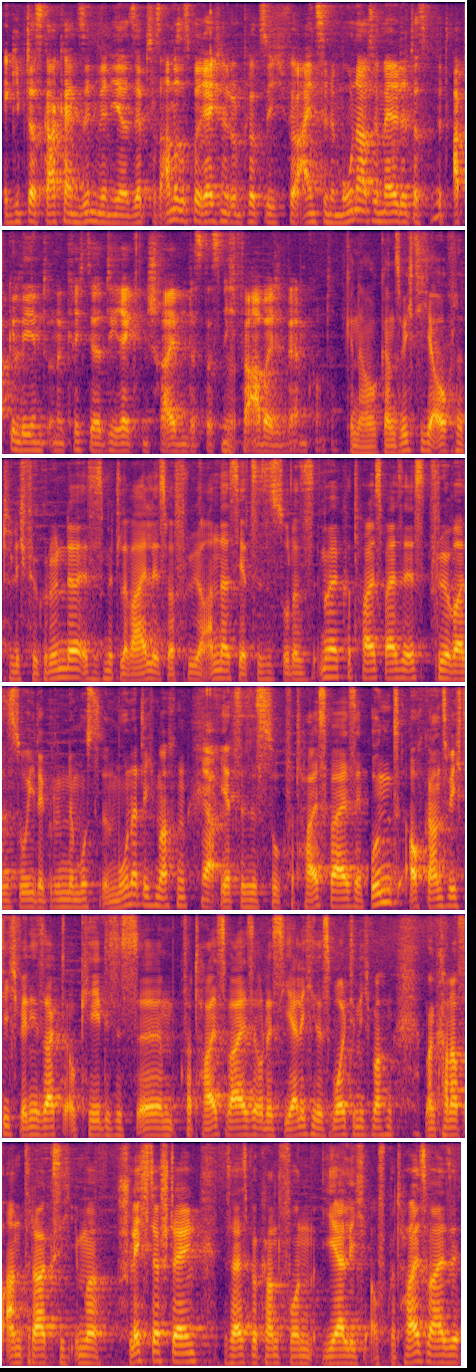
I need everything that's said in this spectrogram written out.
ergibt das gar keinen Sinn, wenn ihr selbst was anderes berechnet und plötzlich für einzelne Monate meldet. Das wird abgelehnt und dann kriegt ihr direkt ein Schreiben, dass das nicht ja. verarbeitet werden konnte. Genau, ganz wichtig auch natürlich für Gründer ist es mittlerweile, es war früher anders, jetzt ist es so, dass es immer quartalsweise ist. Früher war es so, jeder Gründer musste dann monatlich machen, ja. jetzt ist es so quartalsweise. Und auch ganz wichtig, wenn ihr sagt, okay, dieses ähm, quartalsweise oder das jährliche, das wollt ihr nicht machen, man kann auf Antrag sich immer schlechter stellen. Das heißt, man kann von jährlich auf quartalsweise,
